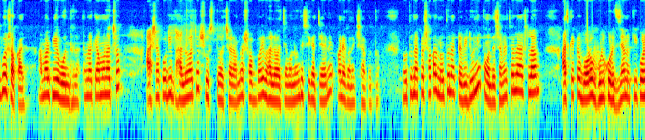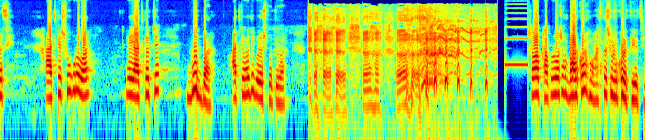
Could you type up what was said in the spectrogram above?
শুভ সকাল। আমার প্রিয় বন্ধুরা, তোমরা কেমন আছো? আশা করি ভালো আছো, সুস্থ আছো, আর আমরা সবাই ভালো আছি। আমার নন্দী শিকার চ্যানেলে অনেক অনেক স্বাগত। নতুন একটা সকাল, নতুন একটা ভিডিও নিয়ে তোমাদের সামনে চলে আসলাম। আজকে একটা বড় ভুল করেছি, জানো কি করেছি? আজকে শুক্রবার, এই আজকে হচ্ছে বুধবার, আজকে ভাবছি বৃহস্পতিবার। সব ঠাকুর বাসন বার করে মাজতে শুরু করে দিয়েছি।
